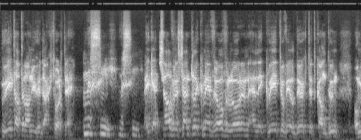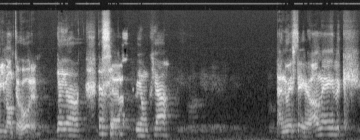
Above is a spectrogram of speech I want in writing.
weet dat er aan u gedacht wordt. Hè. Merci, merci. Ik heb zelf recentelijk mijn vrouw verloren en ik weet hoeveel deugd het kan doen om iemand te horen. Ja, ja. Dat is zeker Ja. jong. Ja. En hoe is het gegaan eigenlijk?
